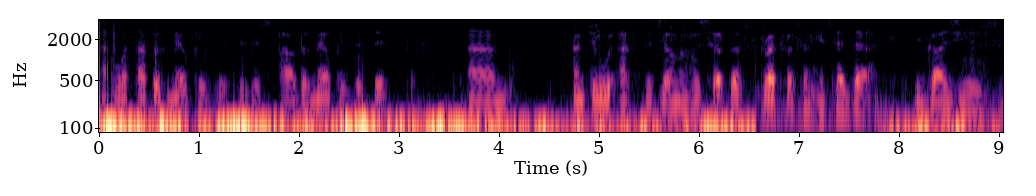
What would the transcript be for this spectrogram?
uh, what type of milk is this? Is this powdered milk? Is this this?" Um, until we asked the gentleman who served us breakfast, and he said that you guys use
